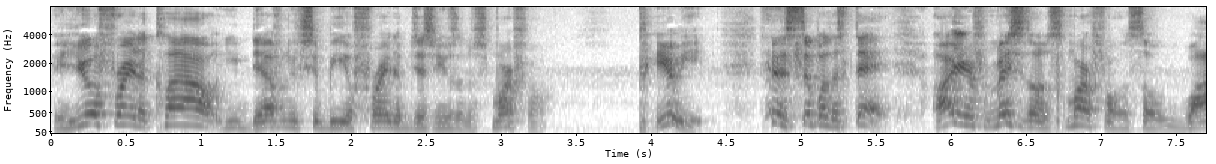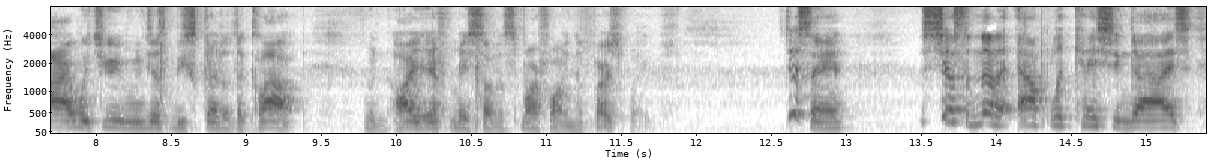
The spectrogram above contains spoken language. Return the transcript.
If you're afraid of cloud, you definitely should be afraid of just using a smartphone. Period. As simple as that. All your information is on a smartphone, so why would you even just be scared of the cloud when all your information is on a smartphone in the first place? Just saying. It's just another application, guys,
